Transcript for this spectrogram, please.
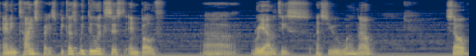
and in time-space because we do exist in both uh, realities, as you well know. So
